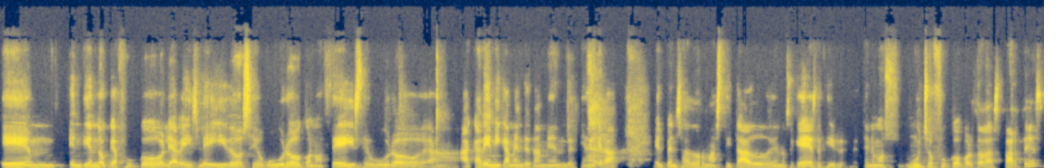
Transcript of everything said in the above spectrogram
Em, entiendo que a Foucault le habéis leído, seguro, conocéis, seguro, académicamente también decían que era el pensador más citado de no sé qué, es decir, tenemos mucho Foucault por todas partes.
